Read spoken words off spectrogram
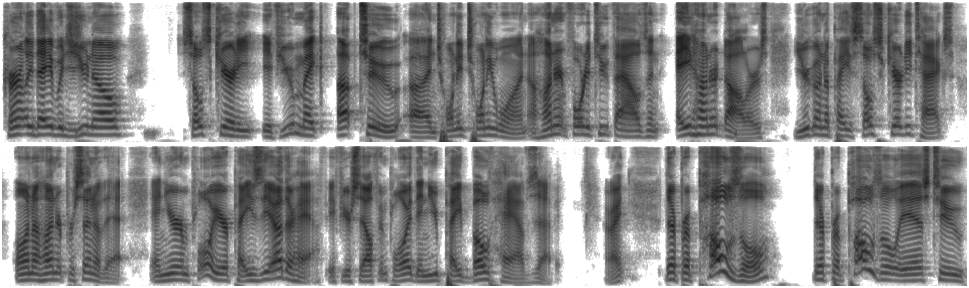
Currently, David, as you know, Social Security, if you make up to uh, in 2021 $142,800, you're going to pay Social Security tax on 100% of that. And your employer pays the other half. If you're self employed, then you pay both halves of it. All right. Their proposal, their proposal is to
